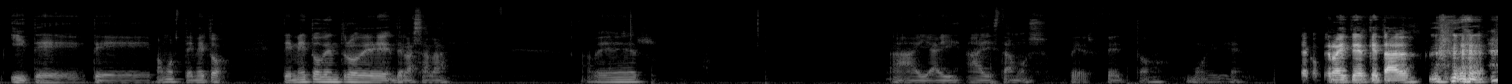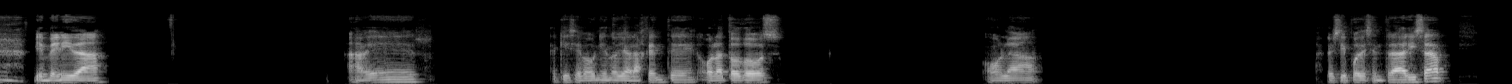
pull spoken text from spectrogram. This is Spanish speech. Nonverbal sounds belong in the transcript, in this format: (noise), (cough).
y te, te, vamos, te meto, te meto dentro de, de la sala. A ver. Ahí, ahí, ahí estamos. Perfecto. Muy bien. Copywriter, ¿qué tal? (laughs) Bienvenida. A ver. Aquí se va uniendo ya la gente. Hola a todos. Hola. A ver si puedes entrar, Isa.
